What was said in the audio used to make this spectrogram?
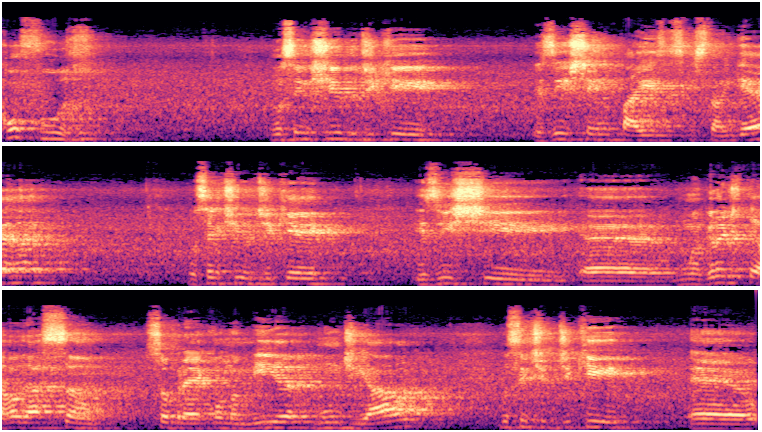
confuso, no sentido de que existem países que estão em guerra, no sentido de que existe é, uma grande interrogação sobre a economia mundial, no sentido de que é,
